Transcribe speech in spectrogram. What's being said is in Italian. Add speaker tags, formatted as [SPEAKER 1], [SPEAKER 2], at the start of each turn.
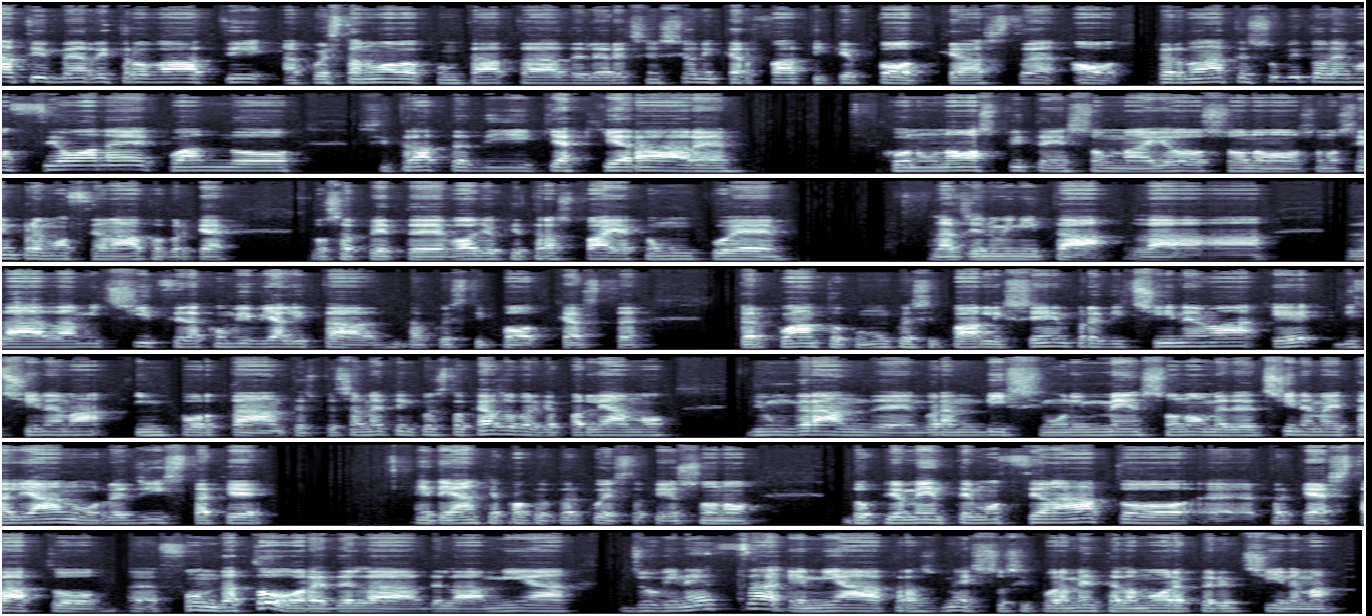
[SPEAKER 1] Bentornati, ben ritrovati a questa nuova puntata delle recensioni carfatiche podcast. Oh, perdonate subito l'emozione quando si tratta di chiacchierare con un ospite, insomma, io sono, sono sempre emozionato perché lo sapete, voglio che traspaia comunque la genuinità, la, la, l'amicizia la convivialità da questi podcast per quanto comunque si parli sempre di cinema e di cinema importante, specialmente in questo caso perché parliamo di un grande, grandissimo, un immenso nome del cinema italiano, un regista che, ed è anche proprio per questo che io sono doppiamente emozionato, eh, perché è stato eh, fondatore della, della mia giovinezza e mi ha trasmesso sicuramente l'amore per il cinema,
